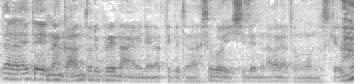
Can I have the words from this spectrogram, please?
だから大体なんかアントレプレナーみたいになっていくっていうのはすごい自然な流れだと思うんですけど。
